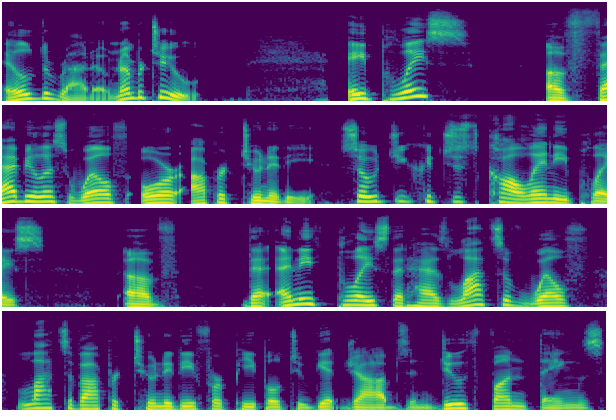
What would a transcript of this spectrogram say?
El Dorado. Number two, a place of fabulous wealth or opportunity. So you could just call any place of that any place that has lots of wealth, lots of opportunity for people to get jobs and do fun things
